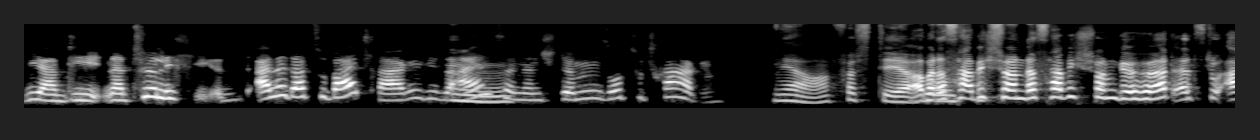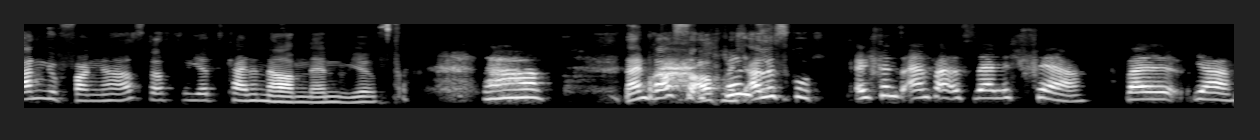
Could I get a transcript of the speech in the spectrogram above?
ja, die natürlich alle dazu beitragen, diese mhm. einzelnen Stimmen so zu tragen. Ja, verstehe. Aber so. das habe ich schon, das habe ich schon gehört, als du angefangen hast, dass du jetzt keine Namen nennen wirst. Ja. Nein, brauchst du auch nicht. Alles gut. Ich finde es einfach, es wäre nicht fair, weil ja.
